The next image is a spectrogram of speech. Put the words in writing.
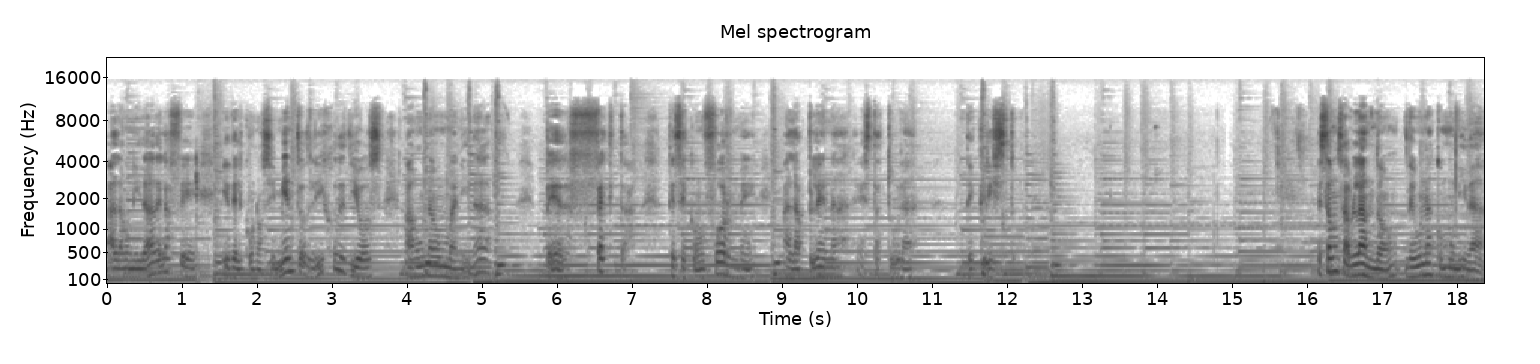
a la unidad de la fe y del conocimiento del Hijo de Dios, a una humanidad perfecta que se conforme a la plena estatura de Cristo. Estamos hablando de una comunidad.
